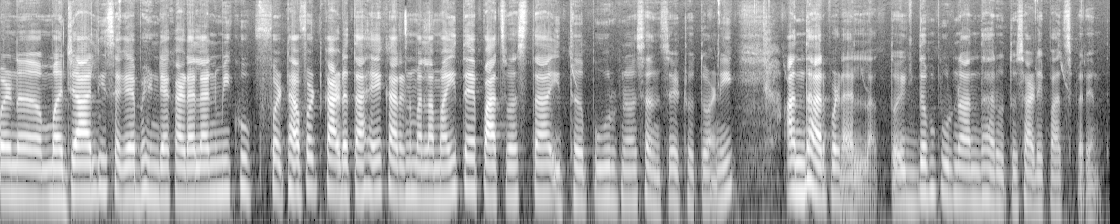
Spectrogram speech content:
पण मजा आली सगळ्या भेंड्या काढायला आणि मी खूप फटाफट काढत आहे कारण मला माहीत आहे पाच वाजता इथं पूर्ण सनसेट होतो आणि अंधार पडायला लागतो. एकदम पूर्ण अंधार होतो साडेपाचपर्यंत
